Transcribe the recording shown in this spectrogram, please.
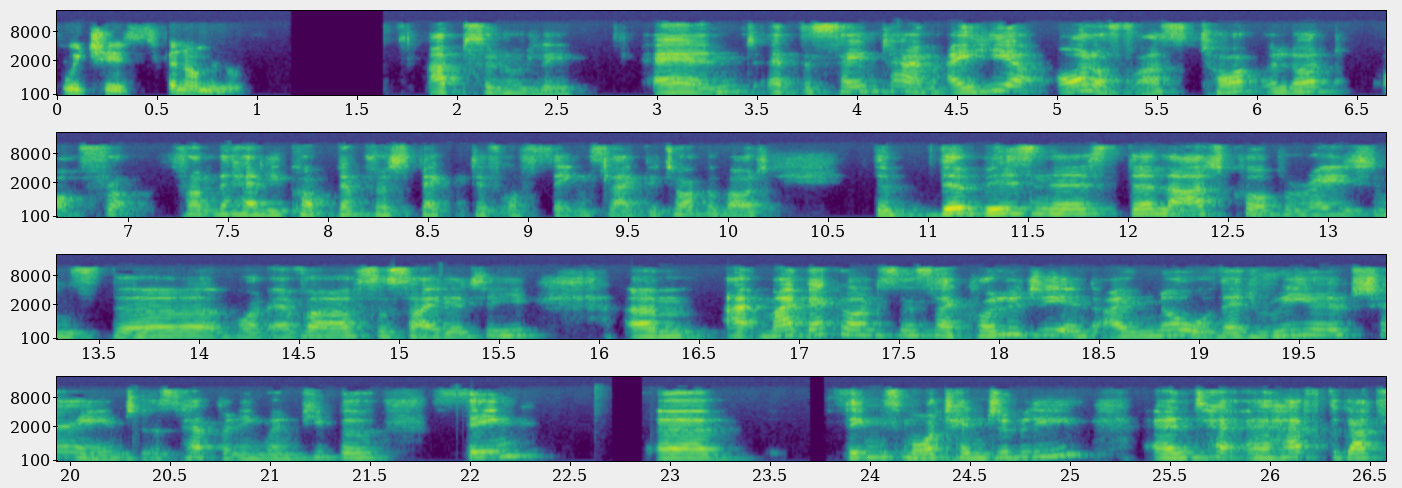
which is phenomenal. Absolutely. And at the same time, I hear all of us talk a lot from, from the helicopter perspective of things. Like we talk about the, the business, the large corporations, the whatever society. Um, I, my background is in psychology, and I know that real change is happening when people think uh, things more tangibly and ha have the gut,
